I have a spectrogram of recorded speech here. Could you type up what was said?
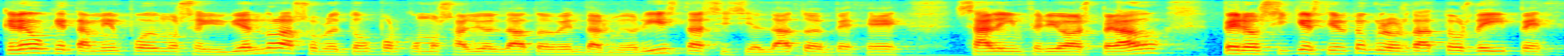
Creo que también podemos seguir viéndolas, sobre todo por cómo salió el dato de ventas minoristas y si el dato de PC sale inferior a esperado, pero sí que es cierto que los datos de IPC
